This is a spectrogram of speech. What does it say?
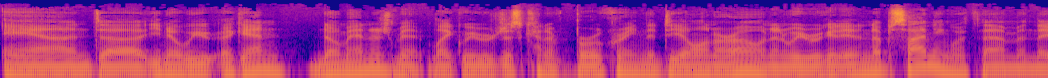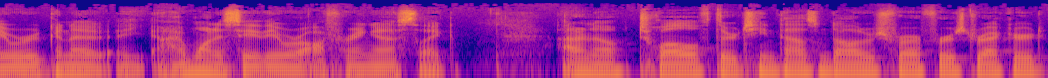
And uh, you know, we again no management. Like we were just kind of brokering the deal on our own, and we were going to end up signing with them. And they were going to. I want to say they were offering us like I don't know, twelve, thirteen thousand dollars for our first record,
